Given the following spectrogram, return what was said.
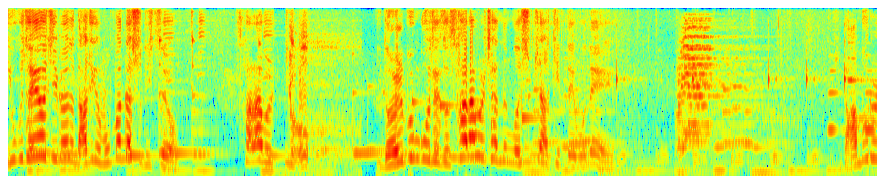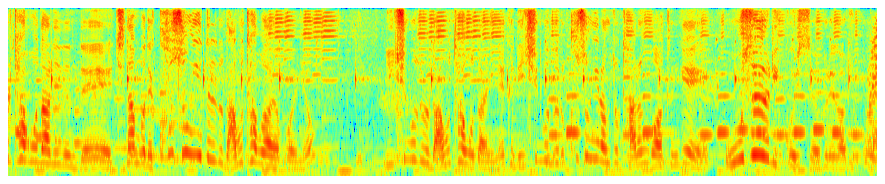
여기서 헤어지면 나중에 못 만날 수도 있어요. 사람을 이 넓은 곳에서 사람을 찾는 건 쉽지 않기 때문에 나무를 타고 다니는데 지난번에 쿠숭이들도 나무 타고 다녔거든요? 이 친구들도 나무 타고 다니네? 근데 이 친구들은 쿠숭이랑 좀 다른 것 같은 게 옷을 입고 있어요 그래가지고 어! 어!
